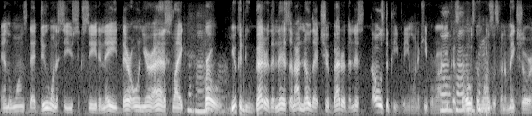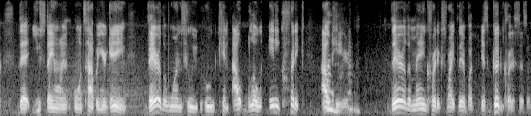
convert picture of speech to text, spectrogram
and the ones that do want to see you succeed and they they're on your ass like Mhm. bro you can do better than this and i know that you're better than this those the people you want to keep around you because those the ones that's going to make sure that you stay on on top of your game they're the ones who who can outblow any critic out here Mhm. they're the main critics right there but it's good criticism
